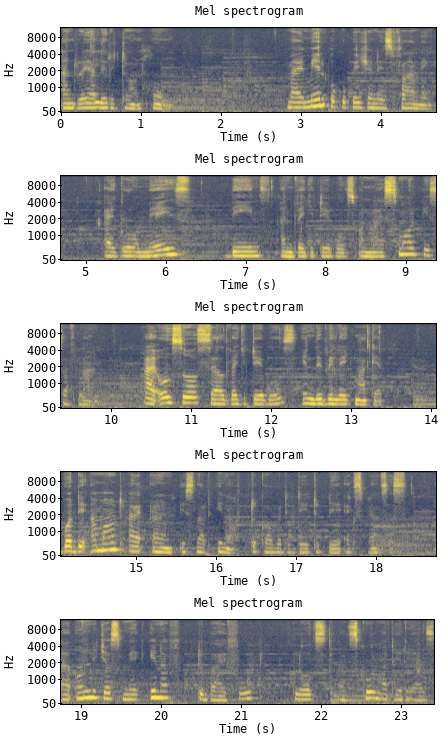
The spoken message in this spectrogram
and rarely returned home. My main occupation is farming. I grow maize, beans, and vegetables on my small piece of land. I also sell vegetables in the village market, but the amount I earn is not enough to cover the day to day expenses. I only just make enough to buy food, clothes, and school materials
